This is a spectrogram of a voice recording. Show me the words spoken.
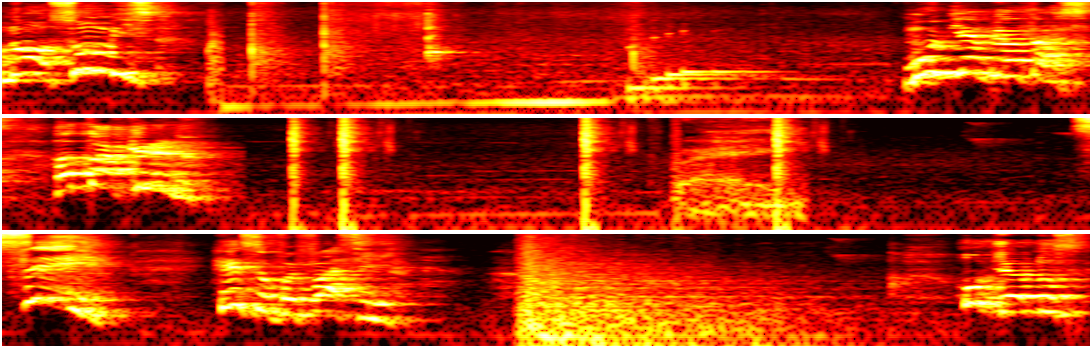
No! ¡Zombies! Muy bien, plantas. ¡Ataquen! ¡Sí! Eso fue fácil. ¡Oh, diablos!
